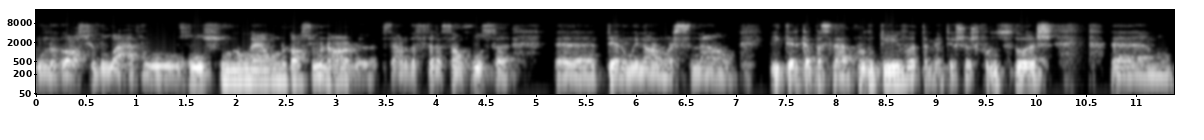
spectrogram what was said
o negócio do lado russo não é um negócio menor, apesar da Federação Russa uh, ter um enorme arsenal e ter capacidade produtiva, também tem os seus fornecedores. Um,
